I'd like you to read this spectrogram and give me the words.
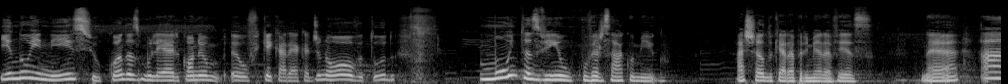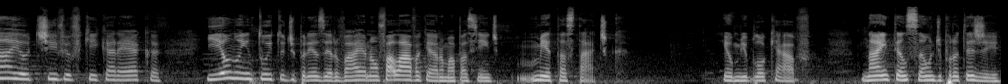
E no início, quando as mulheres, quando eu, eu fiquei careca de novo, tudo, muitas vinham conversar comigo achando que era a primeira vez, né? Ah, eu tive, eu fiquei careca. E eu, no intuito de preservar, eu não falava que era uma paciente metastática. Eu me bloqueava, na intenção de proteger,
